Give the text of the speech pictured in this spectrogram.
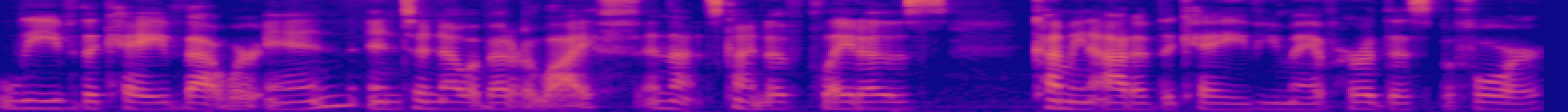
leave the cave that we're in and to know a better life. And that's kind of Plato's coming out of the cave. You may have heard this before,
